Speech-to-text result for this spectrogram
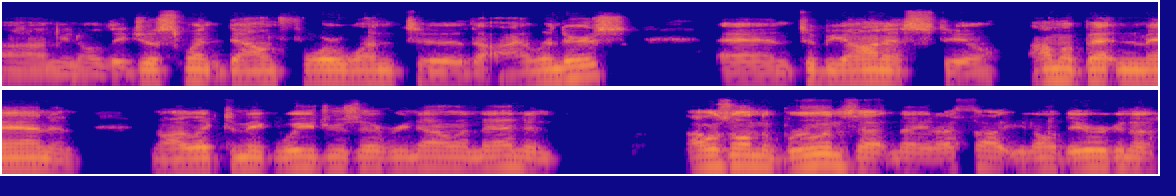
Um, you know they just went down four one to the Islanders, and to be honest, you know I'm a betting man, and you know I like to make wagers every now and then. And I was on the Bruins that night. I thought you know they were gonna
